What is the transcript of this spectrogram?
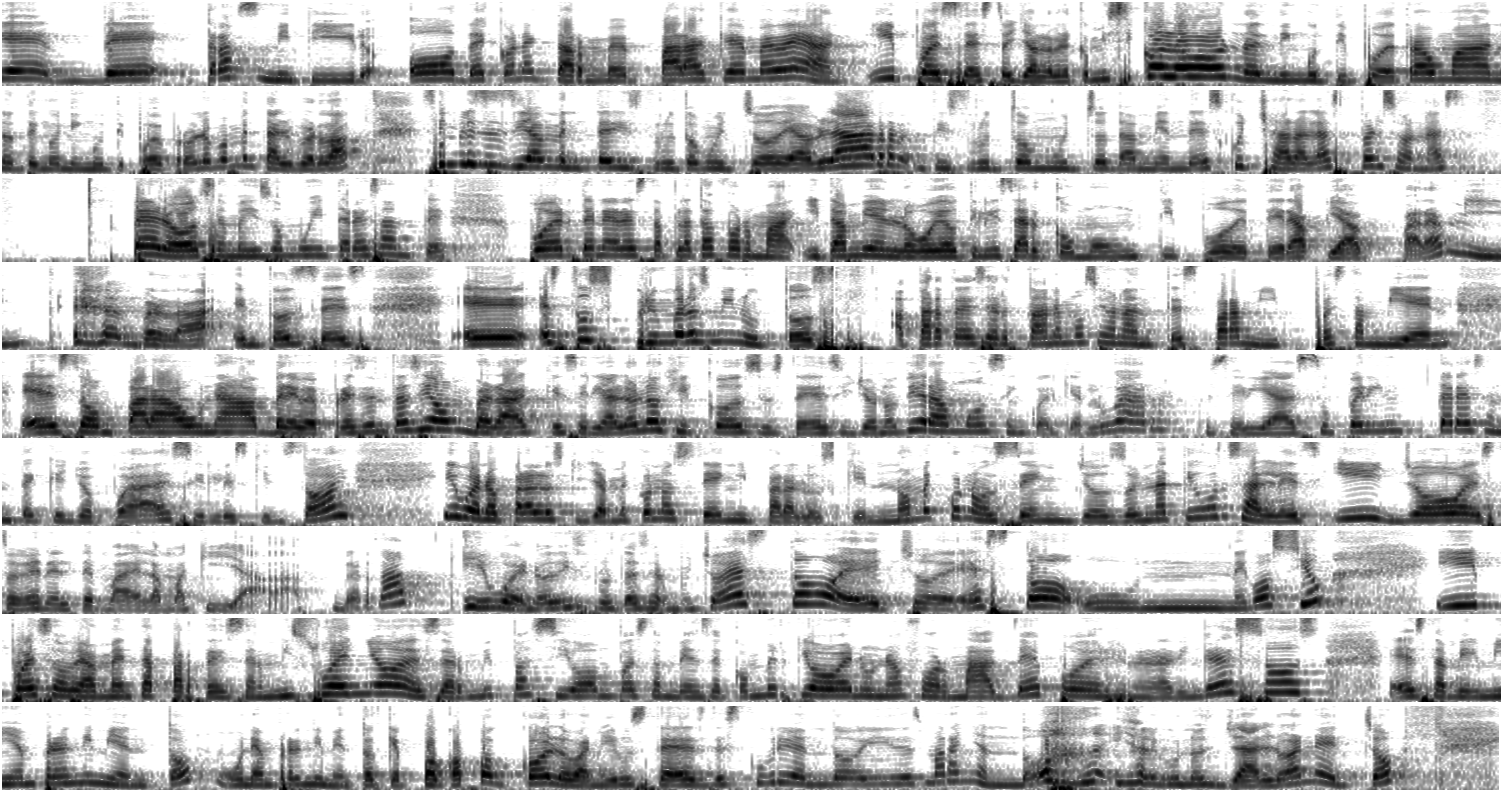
de transmitir o de conectarme para que me vean. Y pues esto ya lo hablé con mi psicólogo, no es ningún tipo de trauma, no tengo ningún tipo de problema mental, ¿verdad? Simple y sencillamente disfruto mucho de hablar, disfruto mucho también de escuchar a las personas pero se me hizo muy interesante poder tener esta plataforma y también lo voy a utilizar como un tipo de terapia para mí, ¿verdad? Entonces, eh, estos primeros minutos, aparte de ser tan emocionantes para mí, pues también eh, son para una breve presentación, ¿verdad? Que sería lo lógico si ustedes y yo nos viéramos en cualquier lugar, pues sería súper interesante que yo pueda decirles quién soy. Y bueno, para los que ya me conocen y para los que no me conocen, yo soy Nati González y yo estoy en el tema de la maquillada, ¿verdad? Y bueno, disfruto hacer mucho esto, he hecho de esto un negocio y pues obviamente aparte de ser mi sueño, de ser mi pasión, pues también se convirtió en una forma de poder generar ingresos, es también mi emprendimiento, un emprendimiento que poco a poco lo van a ir ustedes descubriendo y desmarañando y algunos ya lo han hecho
